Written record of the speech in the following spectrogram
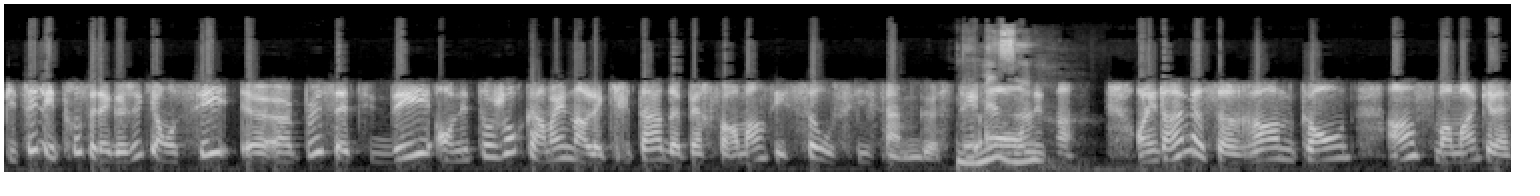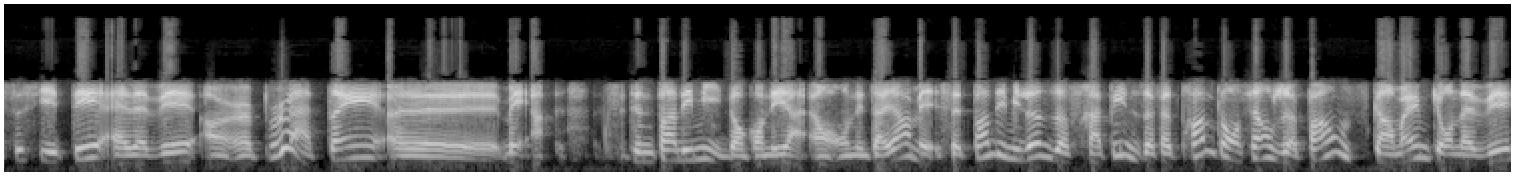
Puis tu sais, les trousses pédagogiques ils ont aussi euh, un peu cette idée, on est toujours quand même dans le critère de performance et ça aussi, ça me gosse. Mais on, hein. est en, on est en train de se rendre compte en ce moment que la société, elle avait un, un peu atteint, euh, mais ah, c'était une pandémie, donc on est on est ailleurs, mais cette pandémie-là nous a frappé, nous a fait prendre conscience, je pense, quand même qu'on avait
